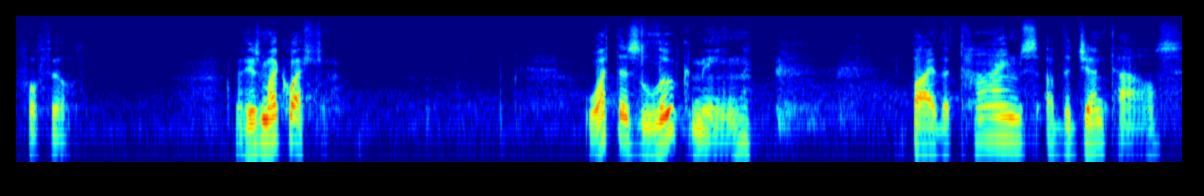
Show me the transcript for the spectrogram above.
fulfilled. Now, here's my question What does Luke mean by the times of the Gentiles?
